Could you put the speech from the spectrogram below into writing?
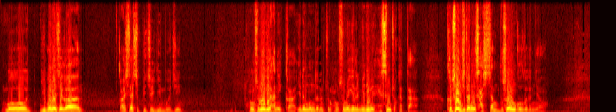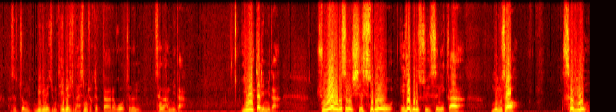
뭐 이번에 제가 아시다시피 저기 뭐지 홍수매기를 하니까 이런 분들은 좀 홍수매기를 미리미리 했으면 좋겠다. 급성질환이 사실 참 무서운 거거든요. 그래서 좀 미리미리 좀 대비를 좀 했으면 좋겠다라고 저는 생각합니다. 2월달입니다. 중요한 것을 실수로 잊어버릴 수 있으니까 문서, 서류,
